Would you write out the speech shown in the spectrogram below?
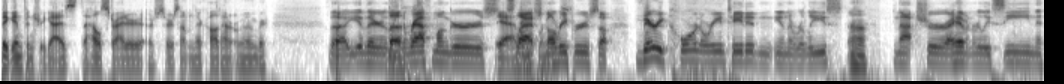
big infantry guys, the Hellstriders or something they're called. I don't remember. the But yeah, they're the- like the Wrathmongers Yeah, slash Skull Reapers. So very Khorne orientated in, in the release. Uh huh. Not sure. I haven't really seen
